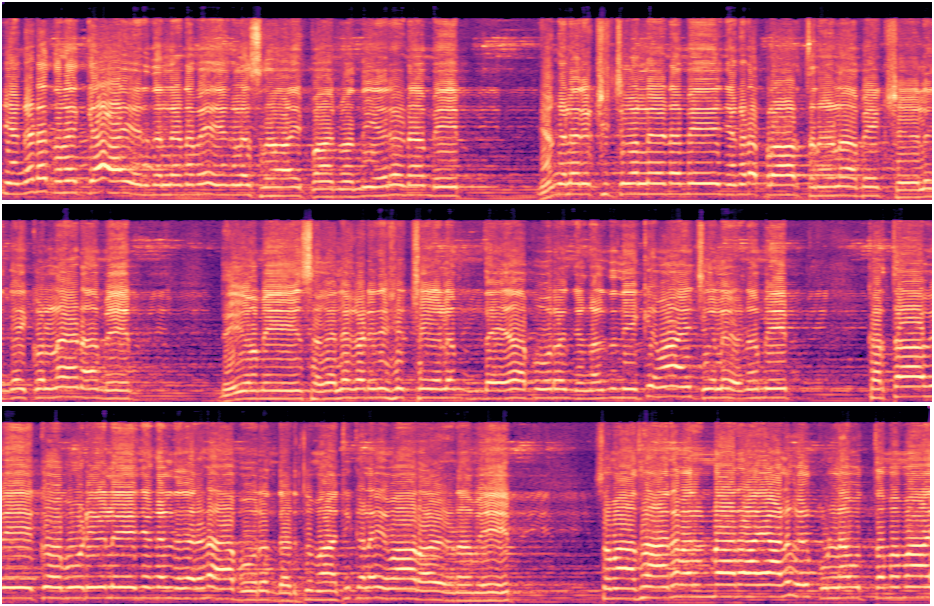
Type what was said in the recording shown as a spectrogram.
ഞങ്ങളുടെ തുണയ്ക്കായി എഴുന്നള്ളണമേ. ഞങ്ങളെ സഹായിപ്പാൻ വന്നിയരണമേ. ഞങ്ങളെ രക്ഷിച്ചു കൊള്ളണമേ ഞങ്ങളുടെ പ്രാർത്ഥനകളും അപേക്ഷകളും കൈക്കൊള്ളണമേ. ദൈവമേ സകല കഠിന ശിക്ഷകളും ദയാപൂർവം ഞങ്ങൾ നീക്കി വായിച്ചു കർത്താവേ കോപൂടികളെ ഞങ്ങൾ കരുണാപൂർവം തടുത്തു മാറ്റിക്കളയുമാറാകണമേ. സമാധാനപരന്മാരായ ആളുകൾക്കുള്ള ഉത്തമമായ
